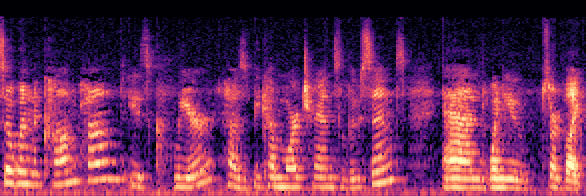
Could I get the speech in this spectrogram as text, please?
So when the compound is clear, has become more translucent, and when you sort of like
